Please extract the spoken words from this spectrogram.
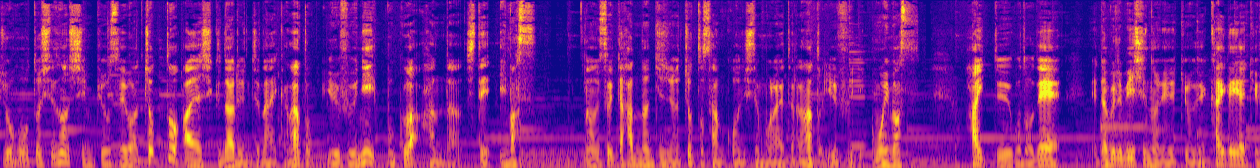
情報としての信憑性はちょっと怪しくなるんじゃないかなというふうに僕は判断しています。なのでそういった判断基準はちょっと参考にしてもらえたらなというふうに思います。はい、ということで、WBC の影響で海外野球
